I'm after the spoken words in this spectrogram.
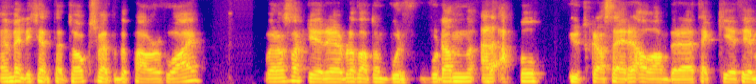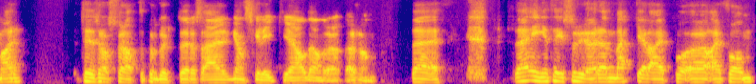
en veldig kjent TED-talk som heter The Power of Why. Hvor han snakker bl.a. om hvor, hvordan er det Apple utklasserer alle andre tech-firmaer. Til tross for at produktet deres er ganske like alle de andre. Det er, sånn. det er, det er ingenting som gjør en Mac eller eh, iPhone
